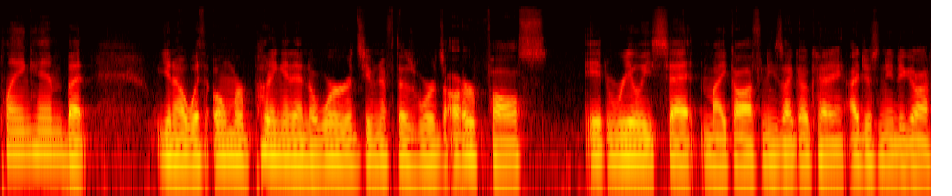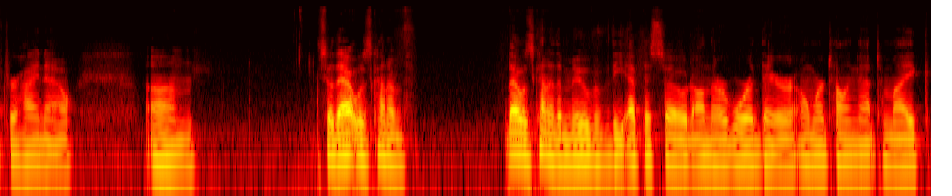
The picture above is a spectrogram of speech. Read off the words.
playing him, but, you know, with Omar putting it into words, even if those words are false, it really set Mike off, and he's like, okay, I just need to go after Hai now. Um, so that was kind of that was kind of the move of the episode on the reward there. Omar telling that to Mike.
